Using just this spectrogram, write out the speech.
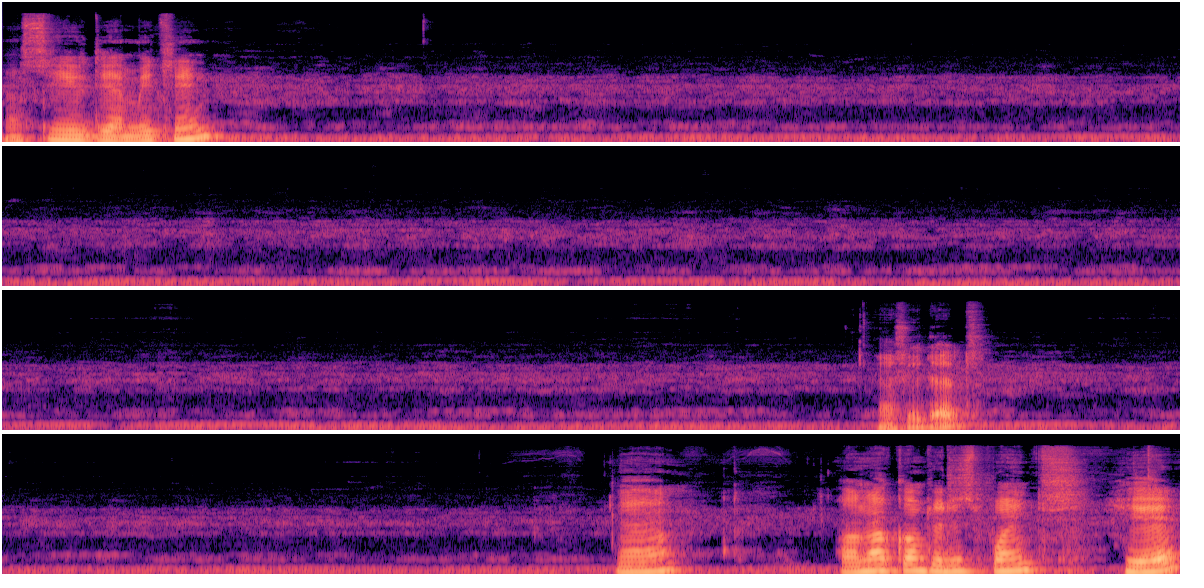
And see if they are meeting I see that now I'll now come to this point here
